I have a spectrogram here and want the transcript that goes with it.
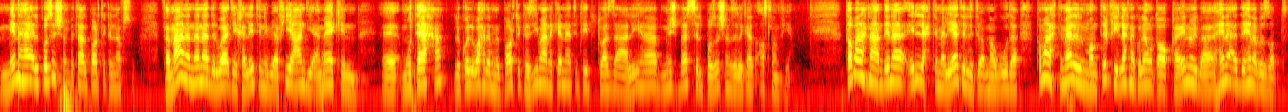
منها ال position بتاع ال particle نفسه. فمعنى إن أنا دلوقتي خليت إن يبقى في عندي أماكن آه، متاحة لكل واحدة من ال particles دي معنى كده إنها تبتدي تتوزع عليها مش بس ال positions اللي كانت أصلا فيها. طبعا إحنا عندنا إيه الاحتماليات اللي تبقى موجودة. طبعا الاحتمال المنطقي اللي إحنا كلنا متوقعينه يبقى هنا قد هنا بالظبط.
